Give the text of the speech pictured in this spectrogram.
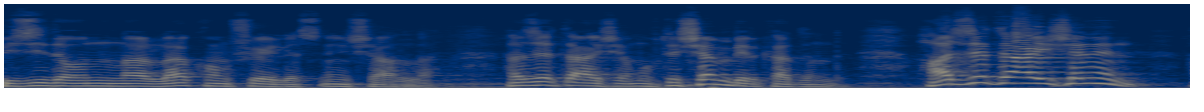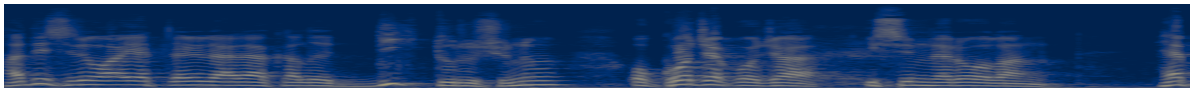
Bizi de onlarla komşu eylesin inşallah. Hazreti Ayşe muhteşem bir kadındı. Hazreti Ayşe'nin hadis rivayetleriyle alakalı dik duruşunu o koca koca isimleri olan hep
